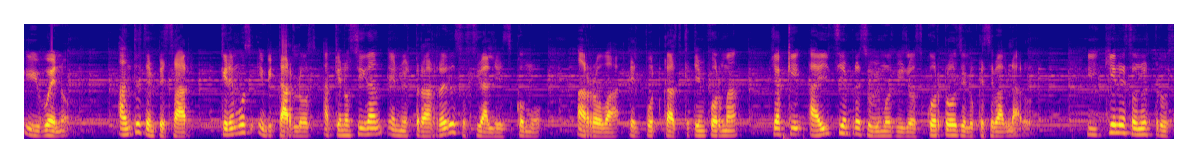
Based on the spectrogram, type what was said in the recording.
Y bueno, antes de empezar, queremos invitarlos a que nos sigan en nuestras redes sociales como arroba el podcast que te informa, ya que ahí siempre subimos videos cortos de lo que se va a hablar hoy. ¿Y quiénes son nuestros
